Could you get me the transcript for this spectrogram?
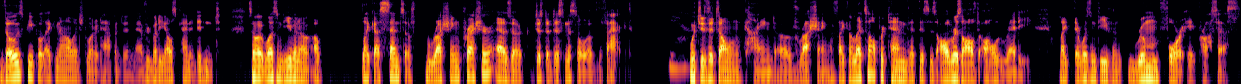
Those people acknowledged what had happened, and everybody else kind of didn't. So it wasn't even a, a like a sense of rushing pressure as a just a dismissal of the fact Yeah. which is its own kind of rushing. It's like let's all pretend that this is all resolved already. Like there wasn't even room for a process,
